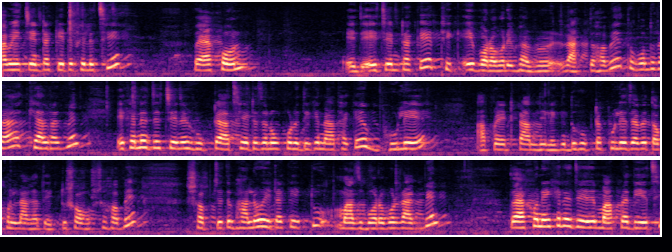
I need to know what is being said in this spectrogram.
আমি এই চেনটা কেটে ফেলেছি। তো এখন এই যে, এই চেনটাকে ঠিক এই বরাবর এইভাবে রাখতে হবে। তো বন্ধুরা, খেয়াল রাখবেন, এখানে যে চেনের হুকটা আছে, এটা যেন উপরের দিকে না থাকে, ভুলে আপনার এটা টান দিলে কিন্তু হুকটা খুলে যাবে, তখন লাগাতে একটু সমস্যা হবে। সবচেয়ে ভালো এটাকে একটু মাছ বরাবর রাখবেন। তো এখন এখানে যে মাপটা দিয়েছি,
